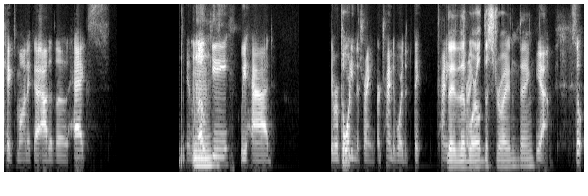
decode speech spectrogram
kicked Monica out of the hex. In Mhm. Loki, we had they were boarding the train or trying to board the they trying to The get to the train. world destroying thing. Yeah. So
